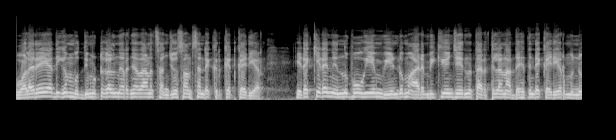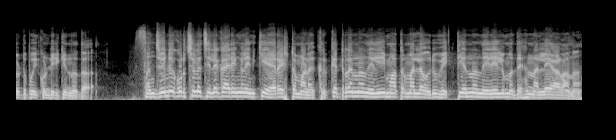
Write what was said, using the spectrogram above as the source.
വളരെയധികം ബുദ്ധിമുട്ടുകൾ നിറഞ്ഞതാണ് സഞ്ജു സാംസന്റെ ക്രിക്കറ്റ് കരിയർ. ഇടയ്ക്കിടെ നിന്നുപോവുകയും വീണ്ടും ആരംഭിക്കുകയും ചെയ്യുന്ന തരത്തിലാണ് അദ്ദേഹത്തിന്റെ കരിയർ മുന്നോട്ട് പോയിക്കൊണ്ടിരിക്കുന്നത്. സഞ്ജുവിനെ കുറിച്ചുള്ള ചില കാര്യങ്ങൾ എനിക്ക് ഏറെ ഇഷ്ടമാണ്. ക്രിക്കറ്റർ എന്ന നിലയിൽ മാത്രമല്ല ഒരു വ്യക്തി എന്ന നിലയിലും അദ്ദേഹം നല്ലയാളാണ്.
